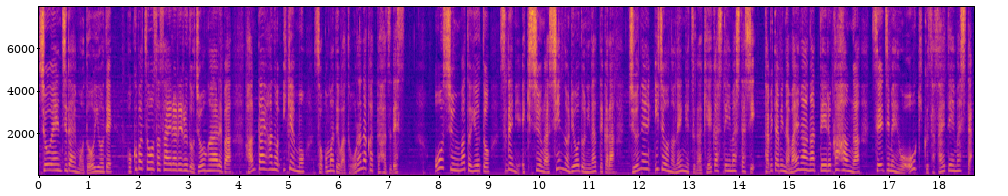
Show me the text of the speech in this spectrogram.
荘園時代も同様で北伐を支えられる土壌があれば反対派の意見もそこまでは通らなかったはずです。欧春はというとすでに駅州が真の領土になってから10年以上の年月が経過していましたしたびたび名前が挙がっている下藩が政治面を大きく支えていました。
